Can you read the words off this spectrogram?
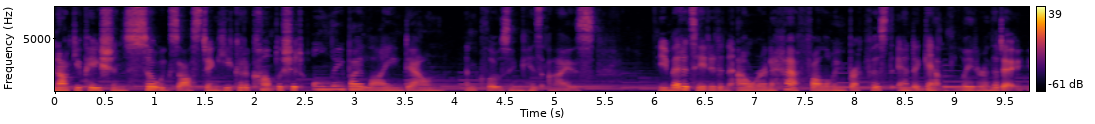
an occupation so exhausting he could accomplish it only by lying down and closing his eyes. He meditated an hour and a half following breakfast and again later in the day.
